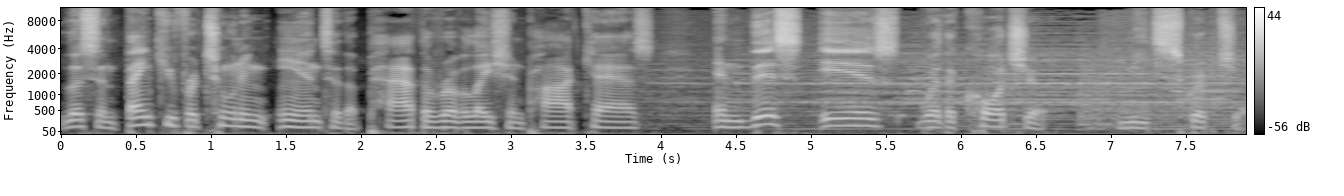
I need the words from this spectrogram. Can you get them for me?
Listen, thank you for tuning in to the Path of Revelation podcast. And this is where the culture meets scripture.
